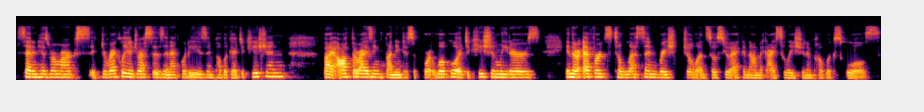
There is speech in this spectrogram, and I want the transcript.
said in his remarks, it directly addresses inequities in public education by authorizing funding to support local education leaders in their efforts to lessen racial and socioeconomic isolation in public schools.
